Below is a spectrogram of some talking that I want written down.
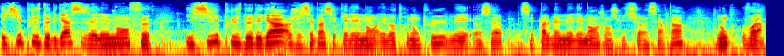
Ici, plus de dégâts, c'est l'éléments feu. Ici, plus de dégâts, je sais pas c'est quel élément et l'autre non plus, mais euh, c'est pas le même élément, j'en suis sûr et certain. Donc voilà,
